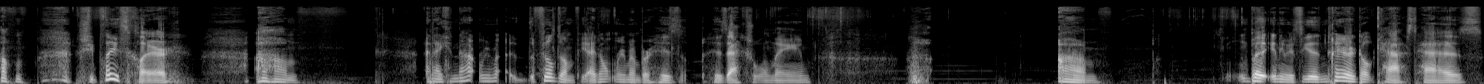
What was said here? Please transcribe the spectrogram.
Um, she plays Claire. Um, and I cannot remember Phil Dunphy. I don't remember his his actual name. Um, but anyways, the entire adult cast has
